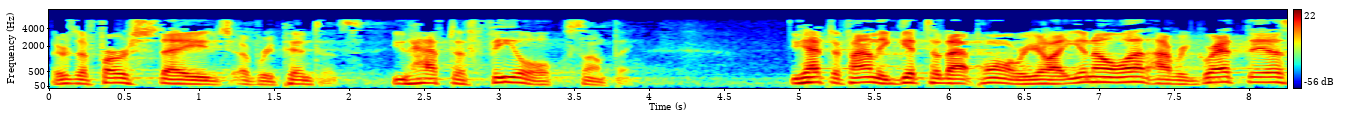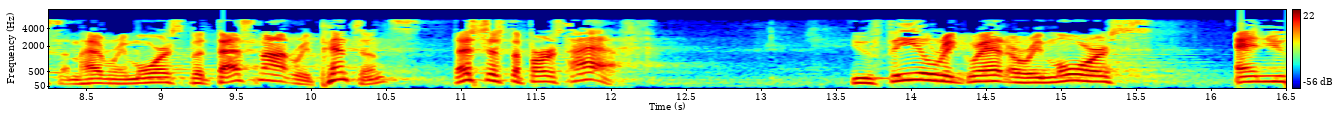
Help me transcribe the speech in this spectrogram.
there's a first stage of repentance. You have to feel something. You have to finally get to that point where you're like, you know what? I regret this. I'm having remorse, but that's not repentance. That's just the first half. You feel regret or remorse and you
